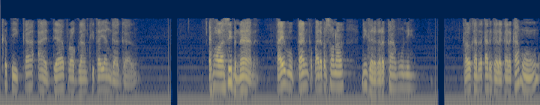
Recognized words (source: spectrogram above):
ketika ada program kita yang gagal. Evaluasi benar, tapi bukan kepada personal. Ini gara-gara kamu nih. Kalau gara-gara gara-gara kamu,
